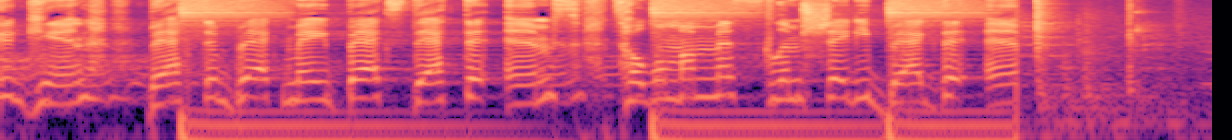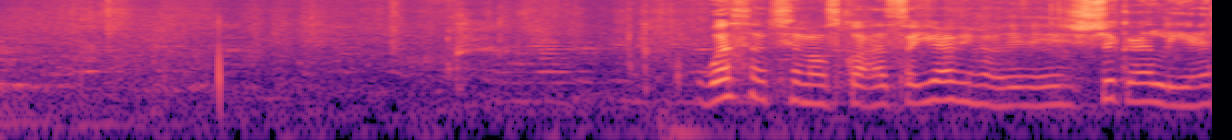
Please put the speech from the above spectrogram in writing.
again, back to back, made back, stack the M's. Told him I miss Slim Shady, bag the M. What's up, T&L Squad? So you already know that it's your girl Leah,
